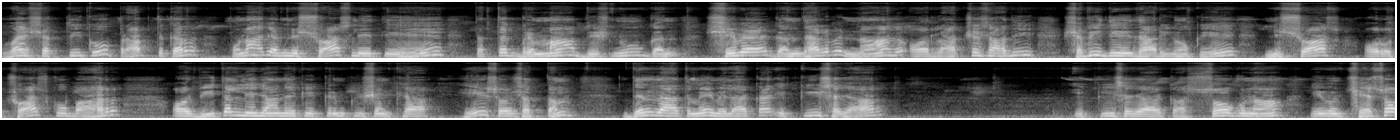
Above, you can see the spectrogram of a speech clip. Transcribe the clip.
वह शक्ति को प्राप्त कर पुनः जब निश्वास लेते हैं तब तक ब्रह्मा, विष्णु, गं, शिव, गंधर्व, नाग और राक्षस आदि सभी देहधारियों के निश्वास और उच्छ्वास को बाहर और भीतर ले जाने के क्रम की संख्या हे सरसत्तम दिन रात में मिलाकर इक्कीस हज़ार इक्कीस हज़ार का सौ गुना एवं छः सौ,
